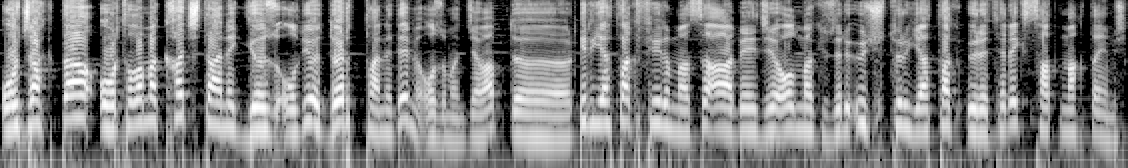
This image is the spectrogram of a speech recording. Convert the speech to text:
ocakta ortalama kaç tane göz oluyor? 4 tane değil mi? O zaman cevap 4. Bir yatak firması ABC olmak üzere 3 tür yatak üreterek satmaktaymış.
